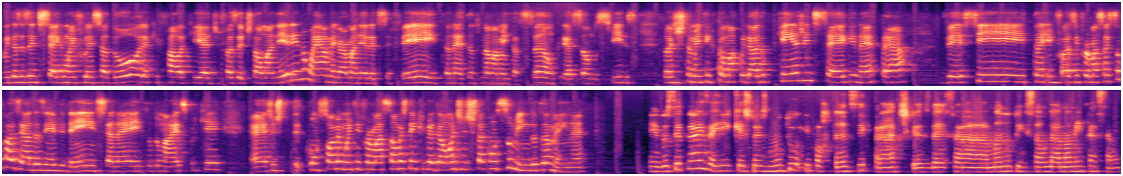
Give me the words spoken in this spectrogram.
Muitas vezes a gente segue uma influenciadora que fala que é de fazer de tal maneira e não é a melhor maneira de ser feita, né? Tanto na amamentação, criação dos filhos. Então a gente também tem que tomar cuidado quem a gente segue, né? Para ver se as informações são baseadas em evidência, né, e tudo mais, porque é, a gente consome muita informação, mas tem que ver de onde a gente está consumindo também, né. Você traz aí questões muito importantes e práticas dessa manutenção da amamentação.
